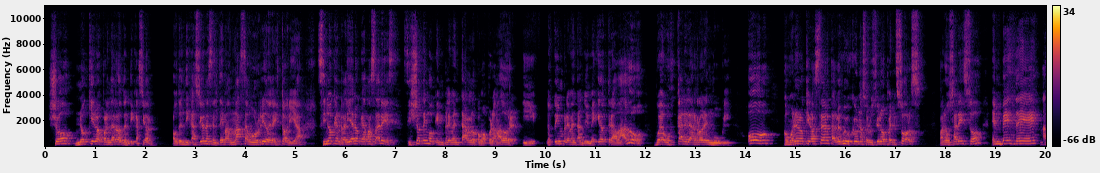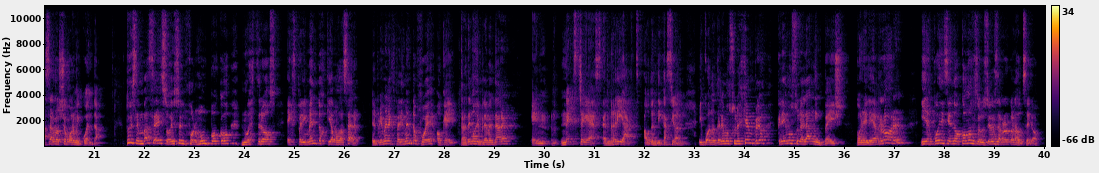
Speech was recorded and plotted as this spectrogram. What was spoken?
yo no quiero aprender de autenticación autenticación es el tema más aburrido de la historia, sino que en realidad lo que va a pasar es, si yo tengo que implementarlo como programador y lo estoy implementando y me quedo trabado, voy a buscar el error en Google. O, como no lo quiero hacer, tal vez voy a buscar una solución open source para usar eso en vez de hacerlo yo por mi cuenta. Entonces, en base a eso, eso informó un poco nuestros experimentos que íbamos a hacer. El primer experimento fue, ok, tratemos de implementar en Next.js, en React, autenticación. Y cuando tenemos un ejemplo, creemos una landing page con el error y después diciendo cómo se soluciona ese error con Auth0.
